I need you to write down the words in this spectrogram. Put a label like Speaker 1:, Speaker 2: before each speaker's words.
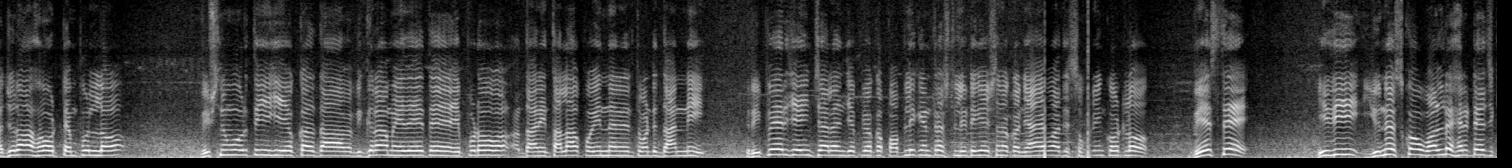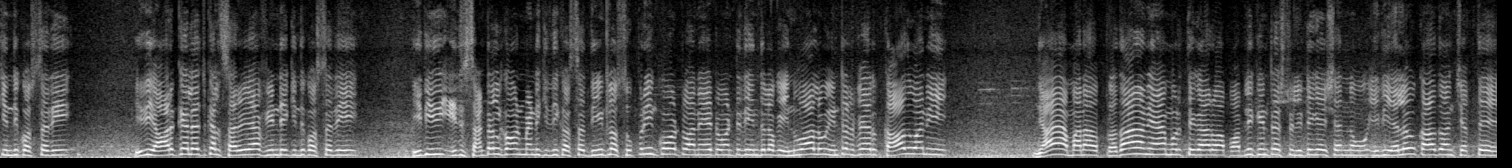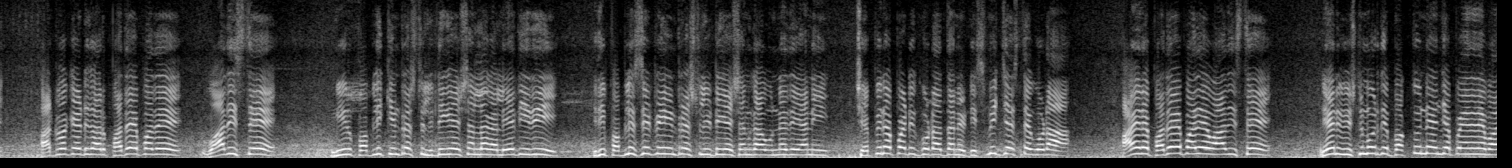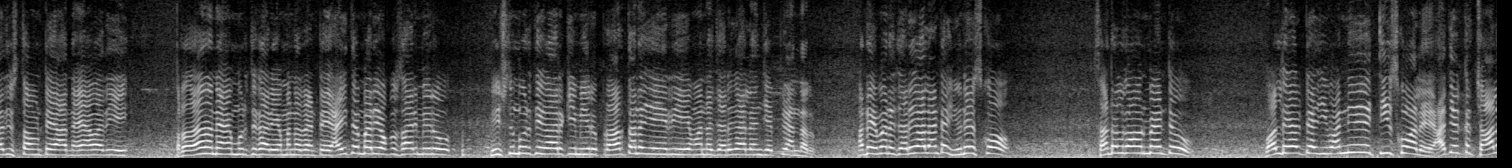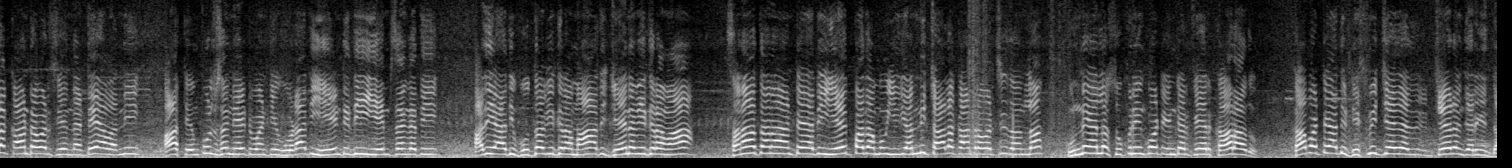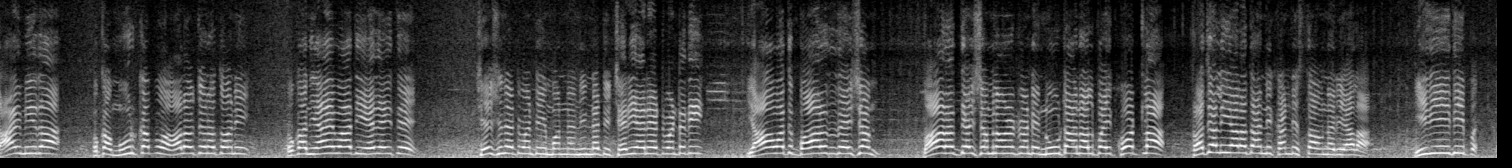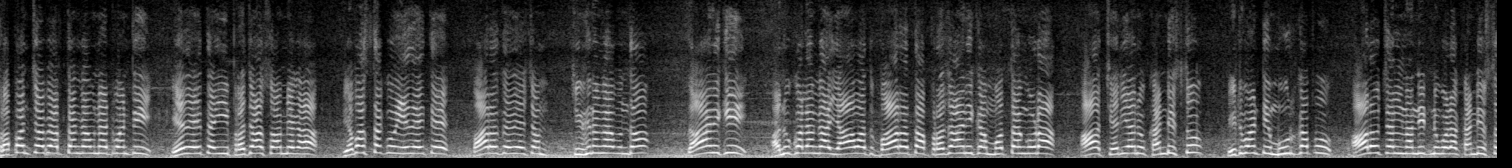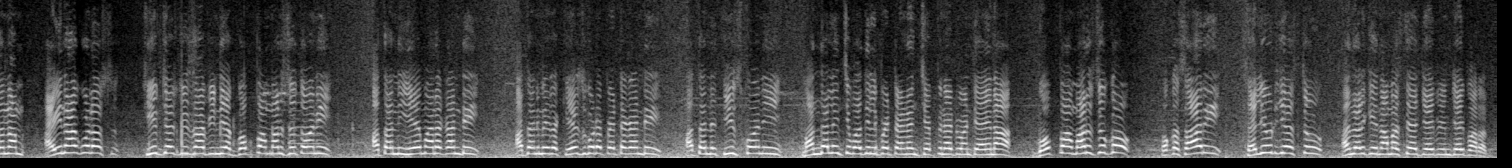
Speaker 1: ఖజురాహో టెంపుల్లో విష్ణుమూర్తి యొక్క దా విగ్రహం ఏదైతే ఎప్పుడో దాని తల పోయిందనేటువంటి దాన్ని రిపేర్ చేయించాలని చెప్పి ఒక పబ్లిక్ ఇంట్రెస్ట్ లిటిగేషన్ ఒక న్యాయవాది సుప్రీంకోర్టులో వేస్తే ఇది యునెస్కో వరల్డ్ హెరిటేజ్ కిందికి వస్తుంది ఇది ఆర్కియాలజికల్ సర్వే ఆఫ్ ఇండియా కిందికి వస్తుంది ఇది ఇది సెంట్రల్ గవర్నమెంట్ కిందికి వస్తుంది దీంట్లో సుప్రీంకోర్టు అనేటువంటిది ఇందులో ఇన్వాల్వ్ ఇంటర్ఫేర్ కాదు అని న్యాయ మన ప్రధాన న్యాయమూర్తి గారు ఆ పబ్లిక్ ఇంట్రెస్ట్ లిటిగేషన్ను ఇది ఎలవ్ కాదు అని చెప్తే అడ్వకేట్ గారు పదే పదే వాదిస్తే మీరు పబ్లిక్ ఇంట్రెస్ట్ లిటిగేషన్ లాగా లేదు ఇది ఇది పబ్లిసిటీ ఇంట్రెస్ట్ లిటిగేషన్గా ఉన్నది అని చెప్పినప్పటికి కూడా దాన్ని డిస్మిస్ చేస్తే కూడా ఆయన పదే పదే వాదిస్తే నేను విష్ణుమూర్తి భక్తుడిని అని చెప్పి ఆయన వాదిస్తూ ఉంటే ఆ న్యాయవాది ప్రధాన న్యాయమూర్తి గారు ఏమన్నారంటే అయితే మరి ఒకసారి మీరు విష్ణుమూర్తి గారికి మీరు ప్రార్థన చేయండి ఏమన్నా జరగాలని చెప్పి అన్నారు. అంటే ఏమైనా జరగాలంటే UNESCO central government world heritage ఇవన్నీ తీసుకోవాలి. అది ఇక్కడ చాలా కాంట్రవర్సీ ఏంటంటే అవన్నీ ఆ టెంపుల్స్ అనేటువంటివి కూడా అది ఏంటిది ఏం సంగతి? అది అది బుద్ధ విగ్రహమా? అది జైన విగ్రహమా? సనాతన అంటే అది ఏ పదము? ఇవన్నీ చాలా కాంట్రవర్సీ దానిలో ఉన్నాయల్లో సుప్రీంకోర్టు ఇంటర్ఫియర్ కారాదు. కాబట్టి అది డిస్మిస్ చేయడం జరిగింది. దాని మీద ఒక మూర్ఖపు ఆలోచనతోని ఒక న్యాయవాది ఏదైతే చేసినటువంటి మొన్న నిన్నటి చర్య అనేటువంటిది యావత్ భారతదేశం భారతదేశంలో ఉన్నటువంటి నూట నలభై కోట్ల ప్రజలు ఇవాళ దాన్ని ఖండిస్తూ ఉన్నారు ఇవాళ. ఇది ఇది ప్రపంచవ్యాప్తంగా ఉన్నటువంటి ఏదైతే ఈ ప్రజాస్వామ్య వ్యవస్థకు ఏదైతే భారతదేశం చిహ్నంగా ఉందో దానికి అనుకూలంగా యావత్ భారత ప్రజానికం మొత్తం కూడా ఆ చర్యను ఖండిస్తూ ఇటువంటి మూర్ఖపు ఆలోచనలన్నింటిని కూడా ఖండిస్తున్నాం. అయినా కూడా చీఫ్ జస్టిస్ ఆఫ్ ఇండియా గొప్ప మనసుతోని అతన్ని ఏమనకండి? అతని మీద కేసు కూడా పెట్టకండి. అతన్ని తీసుకొని మందలించి వదిలిపెట్టాడని చెప్పినటువంటి ఆయన గొప్ప మనసుకు ఒకసారి సెల్యూట్ చేస్తూ అందరికీ నమస్తే జై భీం జై భారత్.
